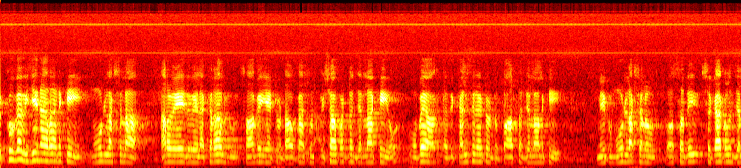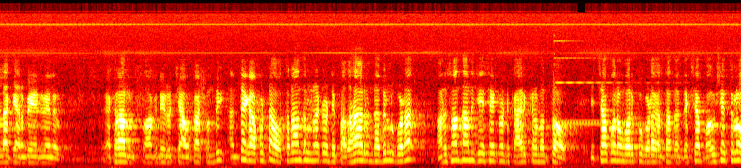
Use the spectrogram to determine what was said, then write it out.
ఎక్కువగా విజయనగరానికి మూడు లక్షల అరవై ఐదు వేల ఎకరాలు సాగు అయ్యేటువంటి అవకాశం విశాఖపట్నం జిల్లాకి ఉభయ అది కలిసినటువంటి పాత జిల్లాలకి మీకు మూడు లక్షలు వస్తుంది. శ్రీకాకుళం జిల్లాకి ఎనభై ఐదు వేలు ఎకరాలు సాగునీరు వచ్చే అవకాశం ఉంది. అంతేకాకుండా ఉత్తరాంధ్రలో ఉన్నటువంటి పదహారు నదులను కూడా అనుసంధానం చేసేటువంటి కార్యక్రమంతో ఇచ్చాపురం వరకు కూడా వెళ్తుంది అధ్యక్ష భవిష్యత్తులో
